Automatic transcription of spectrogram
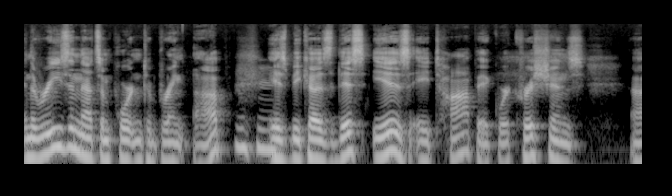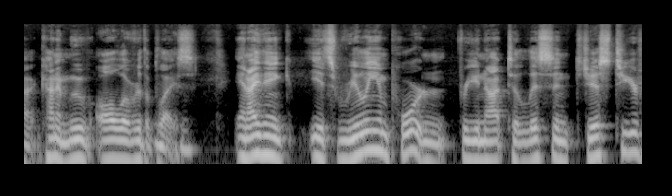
And the reason that's important to bring up Mhm. is because this is a topic where Christians uh, kind of move all over the place. And I think it's really important for you not to listen just to your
